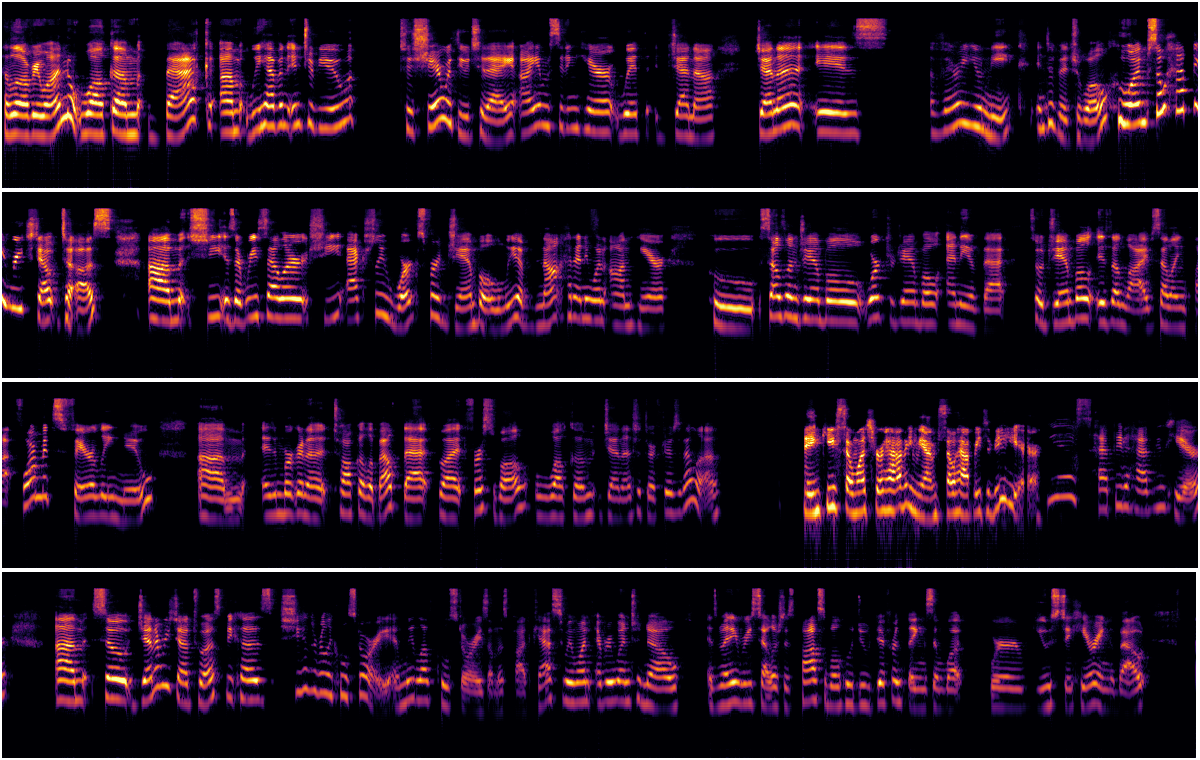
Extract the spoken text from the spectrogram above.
Hello, everyone. Welcome back. Um, we have an interview to share with you today. I am sitting here with Jenna. Jenna is a very unique individual who I'm so happy reached out to us. Um, she is a reseller. She actually works for Jamble. We have not had anyone on here who sells on Jamble, worked for Jamble, any of that. So Jamble is a live selling platform. It's fairly new. Um, and we're going to talk all about that. But first of all, welcome Jenna to Thrifters Villa. Thank you so much for having me. I'm so happy to be here. Yes, happy to have you here. Um, so Jenna reached out to us because she has a really cool story, and we love cool stories on this podcast. we want everyone to know as many resellers as possible who do different things than what we're used to hearing about.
